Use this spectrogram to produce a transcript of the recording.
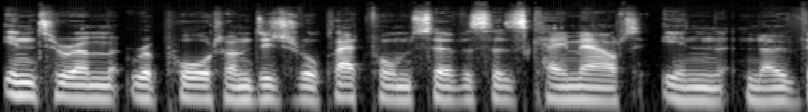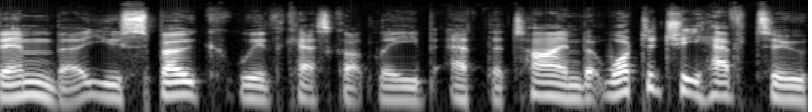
interim report on digital platform services came out in November. You spoke with Cass Gottlieb at the time, but what did she have to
